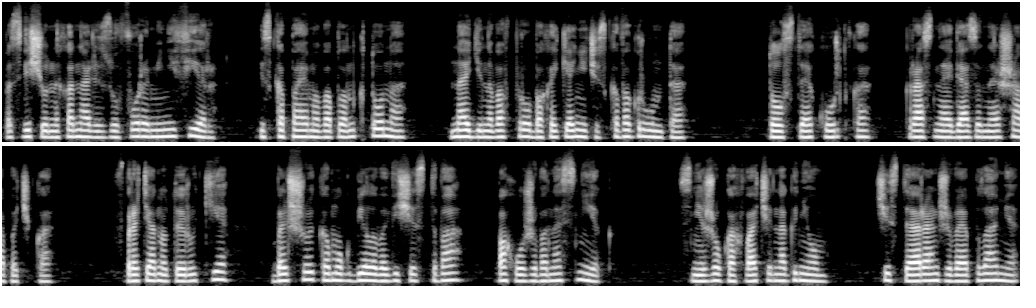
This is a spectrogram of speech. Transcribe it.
посвященных анализу фораминифер, ископаемого планктона, найденного в пробах океанического грунта. Толстая куртка, красная вязаная шапочка. В протянутой руке большой комок белого вещества, похожего на снег. Снежок охвачен огнем – чистое оранжевое пламя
